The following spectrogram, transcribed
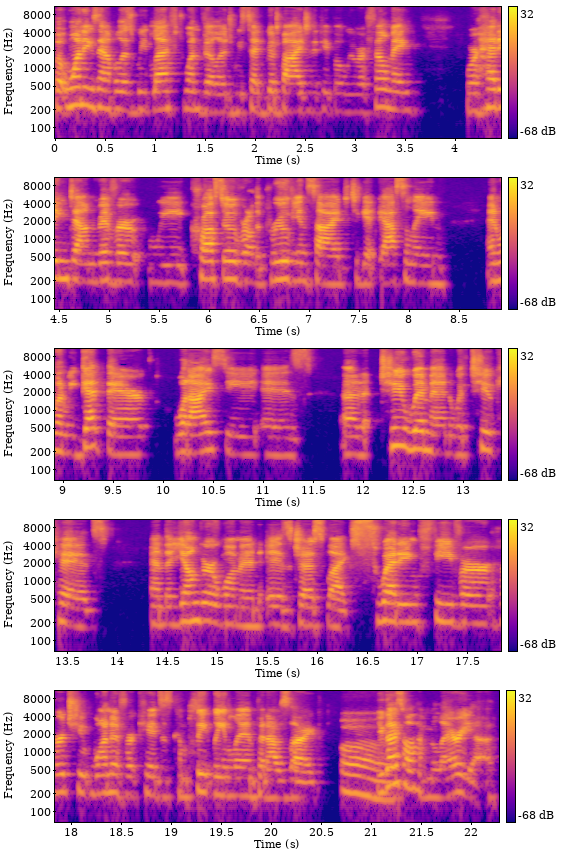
But one example is we left one village, we said goodbye to the people we were filming. We're heading down river. We crossed over on the Peruvian side to get gasoline. And when we get there, what I see is uh, two women with two kids and the younger woman is just like sweating fever her two one of her kids is completely limp and i was like oh. you guys all have malaria.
